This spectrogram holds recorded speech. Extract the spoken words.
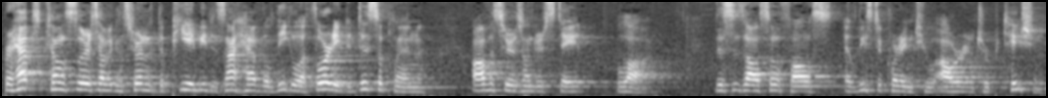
Perhaps councilors have a concern that the PAB does not have the legal authority to discipline officers under state law. This is also false, at least according to our interpretation.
